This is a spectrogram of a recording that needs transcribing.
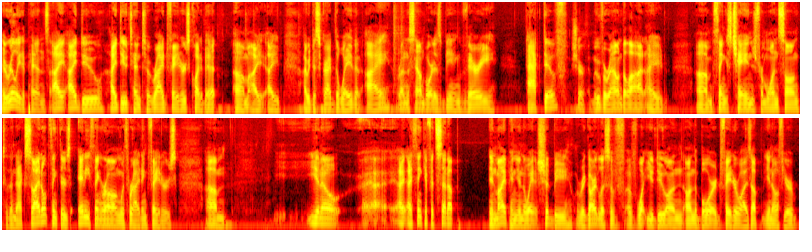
it really depends. I I do I do tend to ride faders quite a bit. Um, I I I would describe the way that I run the soundboard as being very active. Sure. I move around a lot. I um, things change from one song to the next. So I don't think there's anything wrong with riding faders. Um, you know, I, I, I think if it's set up, in my opinion, the way it should be, regardless of, of what you do on, on the board, fader wise up, you know, if you're,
